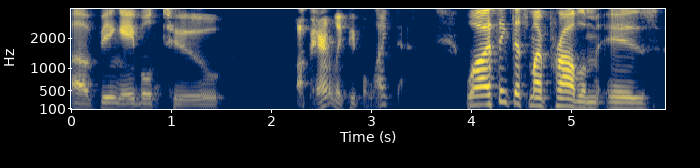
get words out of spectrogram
of being able to. Apparently, people like that. Well, I think that's my problem is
